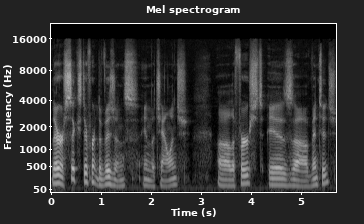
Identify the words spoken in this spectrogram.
There are six different divisions in the challenge. Uh, the first is uh, vintage.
